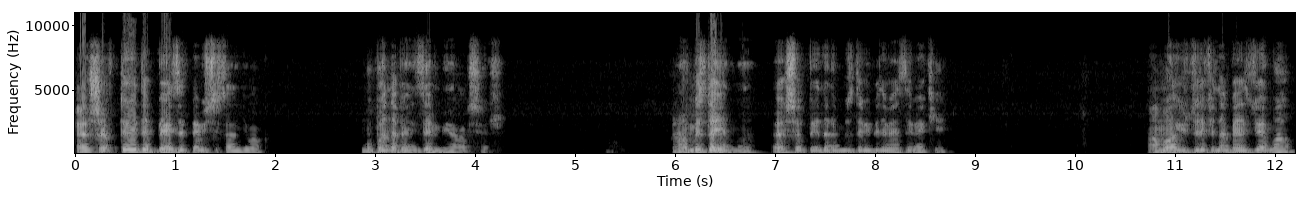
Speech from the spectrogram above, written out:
Eşref Dayı de benzetmemişti sanki bak. Bu bana benzemiyor arkadaşlar. Ramiz dayı mı? Eşref Dayı da Ramiz de birbirine benzemiyor ki. Ama yüzleri falan benziyor ama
